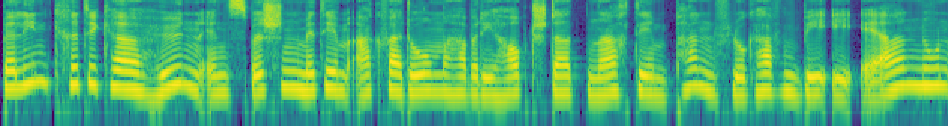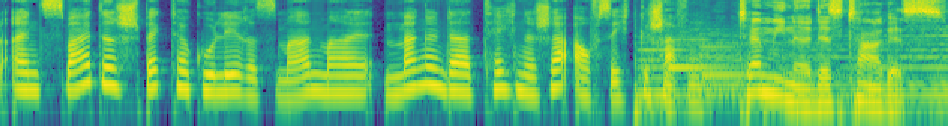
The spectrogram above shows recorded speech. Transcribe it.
Berlin-Kritiker höhen inzwischen mit dem Aquadom habe die Hauptstadt nach dem Pannenflughafen BER nun ein zweites spektakuläres Mahnmal mangelnder technischer Aufsicht geschaffen. Termine des Tages.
